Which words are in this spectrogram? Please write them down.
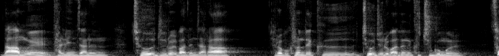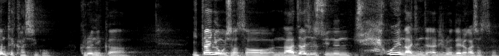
나무에 달린 자는 저주를 받은 자라. 여러분 그런데 그 저주를 받은 그 죽음을 선택하시고 그러니까 이 땅에 오셔서 낮아질 수 있는 최고의 낮은 자리로 내려가셨어요.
